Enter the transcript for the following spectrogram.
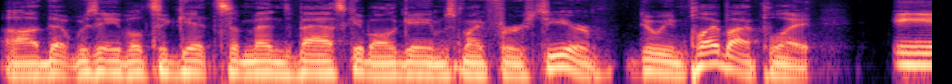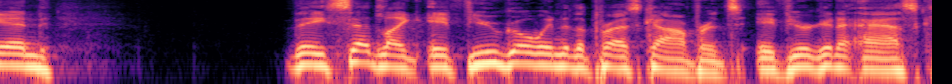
uh, that was able to get some men's basketball games my first year doing play by play, and." They said like if you go into the press conference, if you're going to ask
